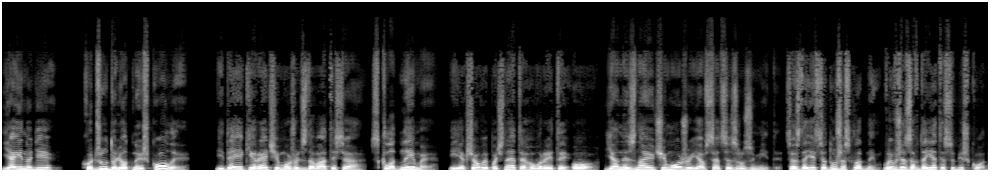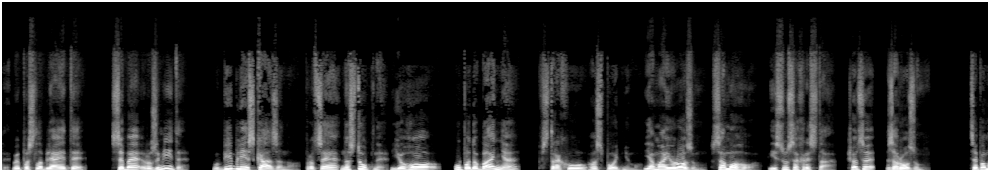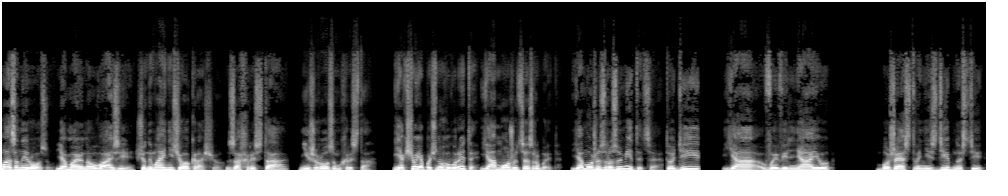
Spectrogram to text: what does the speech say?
Я іноді ходжу до льотної школи, і деякі речі можуть здаватися складними. І якщо ви почнете говорити, о, я не знаю, чи можу я все це зрозуміти, це здається дуже складним. Ви вже завдаєте собі шкоди, ви послабляєте себе, розумієте? У Біблії сказано про це наступне: його уподобання в страху Господньому. Я маю розум самого Ісуса Христа. Що це за розум? Це помазаний розум. Я маю на увазі, що немає нічого кращого за Христа, ніж розум Христа. І якщо я почну говорити, я можу це зробити. Я можу зрозуміти це. Тоді я вивільняю божественні здібності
